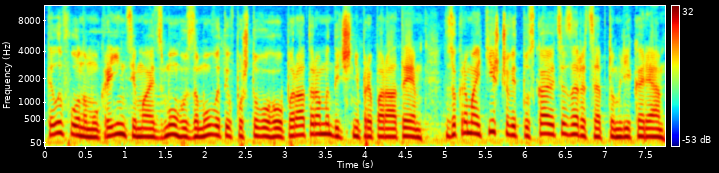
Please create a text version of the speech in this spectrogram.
Телефоном українці мають змогу замовити в поштового оператора медичні препарати, зокрема й ті, що відпускаються за рецептом лікаря.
